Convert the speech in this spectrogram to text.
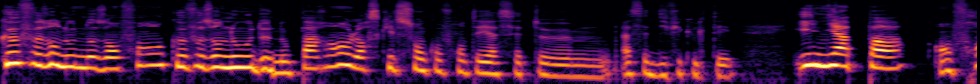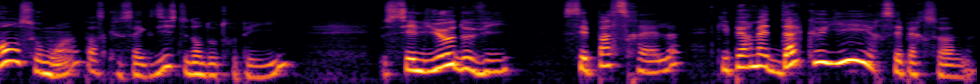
Que faisons-nous de nos enfants? Que faisons-nous de nos parents lorsqu'ils sont confrontés à cette, euh, à cette difficulté? Il n'y a pas, en France au moins, parce que ça existe dans d'autres pays, ces lieux de vie, ces passerelles qui permettent d'accueillir ces personnes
